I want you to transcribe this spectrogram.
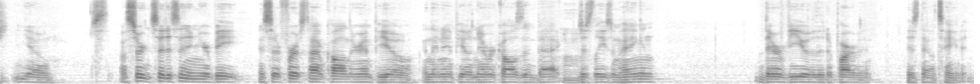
you know, a certain citizen in your beat, it's their first time calling their NPO, and then NPO never calls them back, just leaves them hanging, their view of the department is now tainted.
